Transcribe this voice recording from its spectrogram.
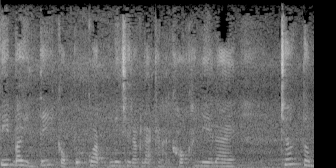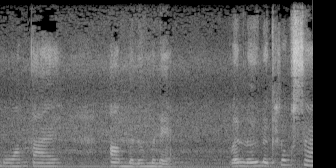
2 3នាទីក៏ពួកគាត់មានចរិតលក្ខណៈខុសគ្នាដែរអញ្ចឹងតមមតែអមមនុស្សម្នាក់ បើលើនៅក្នុងខ្សែ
